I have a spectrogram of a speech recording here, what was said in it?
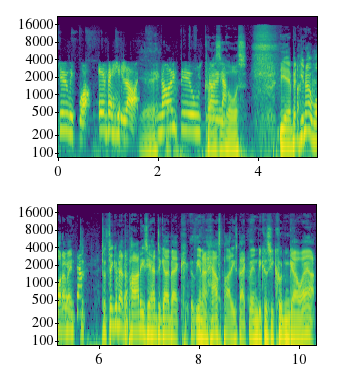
do with whatever he likes. Yeah, no bills, Crazy no horse. Yeah, but you know what? I mean, to, to think about the parties you had to go back, you know, house parties back then because you couldn't go out.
